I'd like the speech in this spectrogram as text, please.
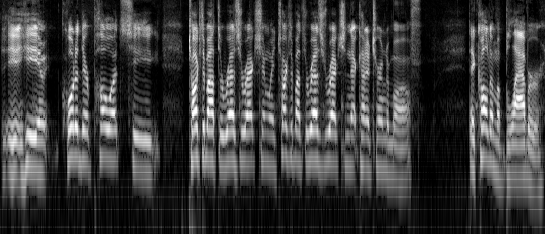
he, he quoted their poets. He talked about the resurrection. When he talked about the resurrection, that kind of turned him off. They called him a blabber.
